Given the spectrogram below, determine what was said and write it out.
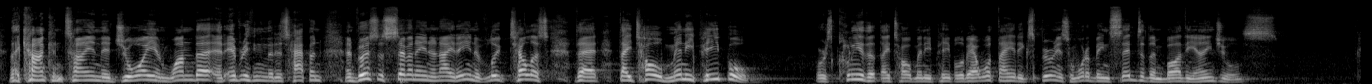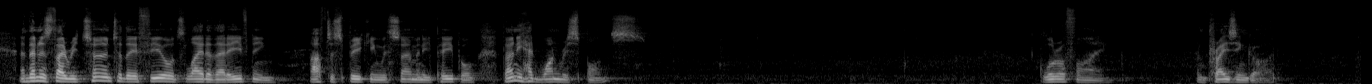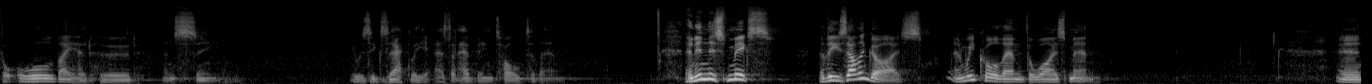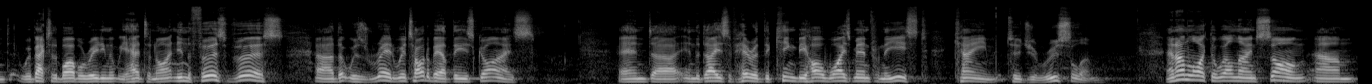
They can't contain their joy and wonder at everything that has happened. And verses 17 and 18 of Luke tell us that they told many people, or it's clear that they told many people about what they had experienced and what had been said to them by the angels. And then as they returned to their fields later that evening, after speaking with so many people, they only had one response glorifying and praising God for all they had heard and seen. It was exactly as it had been told to them. And in this mix are these other guys, and we call them the wise men. And we're back to the Bible reading that we had tonight. And in the first verse uh, that was read, we're told about these guys. And uh, in the days of Herod the king, behold, wise men from the east came to Jerusalem. And unlike the well known song, um,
